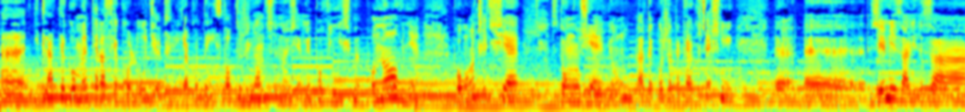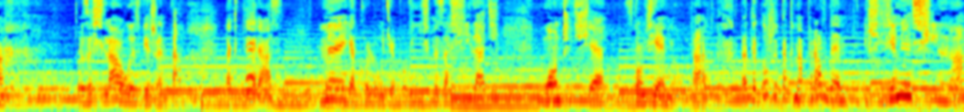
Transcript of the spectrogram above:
e, i dlatego my teraz jako ludzie, czyli jako te istoty żyjące na Ziemi, powinniśmy ponownie połączyć się z tą Ziemią, dlatego że tak jak wcześniej e, e, Ziemię za, za, zasilały zwierzęta, tak teraz my jako ludzie powinniśmy zasilać, łączyć się z tą Ziemią, tak? Dlatego, że tak naprawdę, jeśli Ziemia jest silna,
